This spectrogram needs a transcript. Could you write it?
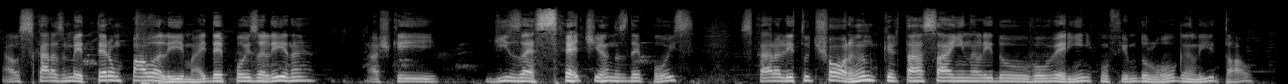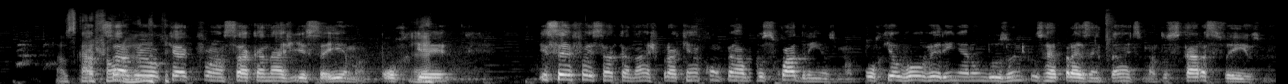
Aí os caras meteram um pau ali, mas aí depois ali, né? Acho que 17 anos depois, os caras ali tudo chorando porque ele tava saindo ali do Wolverine com o filme do Logan ali e tal. Os caras chorando. Sabe o que é que foi uma sacanagem disso aí, mano? Porque é. isso aí foi sacanagem para quem acompanhava os quadrinhos, mano. Porque o Wolverine era um dos únicos representantes, mano, dos caras feios, mano.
